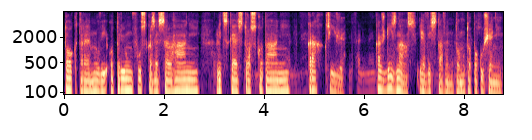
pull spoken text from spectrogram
To, které mluví o triumfu skrze selhání, lidské stroskotání, krach kříže. Každý z nás je vystaven tomuto pokušení.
